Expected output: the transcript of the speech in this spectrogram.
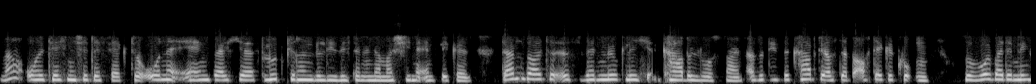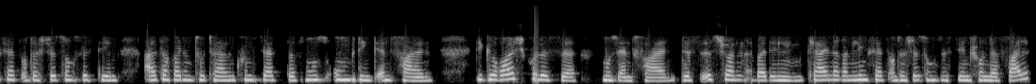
ne? ohne technische Defekte, ohne irgendwelche Blutgerinnsel, die sich dann in der Maschine entwickeln. Dann sollte es, wenn möglich, kabellos sein. Also diese Kabel, die aus der Bauchdecke gucken sowohl bei dem Linksherzunterstützungssystem als auch bei dem totalen Kunstherz, das muss unbedingt entfallen. Die Geräuschkulisse muss entfallen. Das ist schon bei den kleineren Linksherzunterstützungssystemen schon der Fall,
